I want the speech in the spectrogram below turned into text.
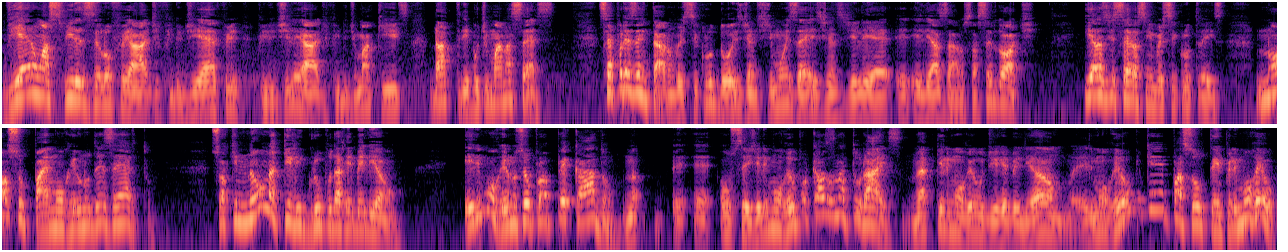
Vieram as filhas de Zelofeade, filho de Éfer, filho de Gileade, filho de Maquires, da tribo de Manassés se apresentaram, versículo 2, diante de Moisés, diante de Eleazar, o sacerdote. E elas disseram assim, versículo 3: Nosso pai morreu no deserto. Só que não naquele grupo da rebelião. Ele morreu no seu próprio pecado. É, é, ou seja, ele morreu por causas naturais. Não é porque ele morreu de rebelião, ele morreu porque passou o tempo, ele morreu.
